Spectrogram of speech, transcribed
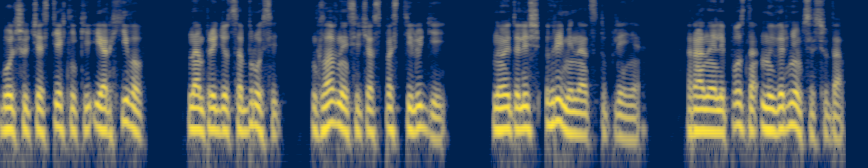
Большую часть техники и архивов нам придется бросить. Главное сейчас спасти людей. Но это лишь временное отступление. Рано или поздно мы вернемся сюда.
